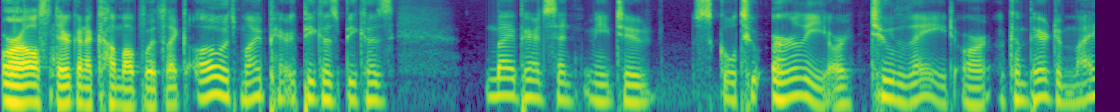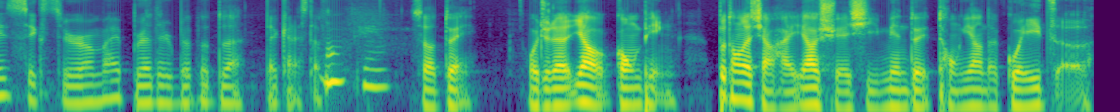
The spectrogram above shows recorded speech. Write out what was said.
Or else they're gonna come up with like, oh, it's my parent because because my parents sent me to school too early or too late or compared to my sister or my brother, blah blah blah, that kind of stuff. OK， So 对，我觉得要公平，不同的小孩要学习面对同样的规则，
